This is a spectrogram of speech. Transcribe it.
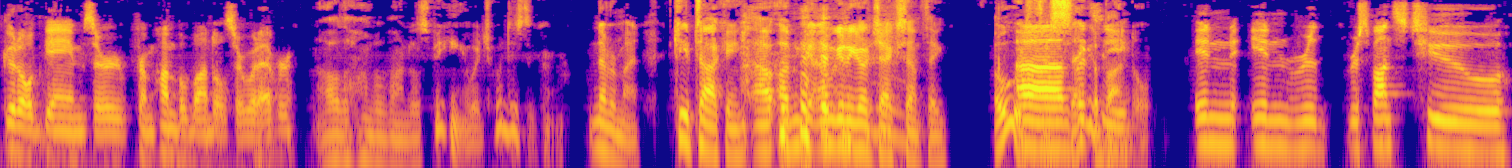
good old games or from Humble Bundles or whatever. All the humble bundles. Speaking of which, what is the current? Never mind. Keep talking. I'll, I'm, I'm going to go check something. Oh, it's Um, the Sega bundle. In in re- response to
